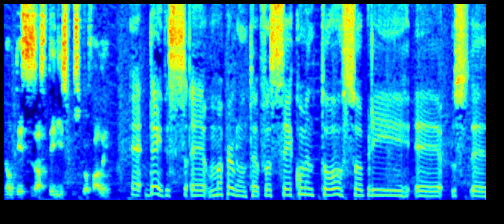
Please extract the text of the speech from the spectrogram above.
não ter esses asteriscos que eu falei. É, Davis, é, uma pergunta. Você comentou sobre é, os, é,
